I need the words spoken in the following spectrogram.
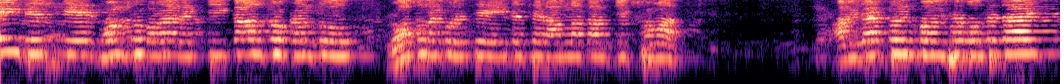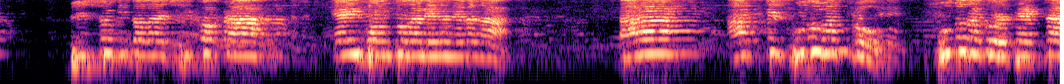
এই দেশকে ধ্বংস করার একটি কাল চক্রান্ত রচনা করেছে এই দেশের আমলাতান্ত্রিক সমাজ। আমি দায়িত্বহীন কণ্ঠে বলতে চাই, বিশ্ববিদ্যালয়ের শিক্ষকরা এই বঞ্চনা মেনে নেবে না। তারা আজকে শুধুমাত্র সূচনা করেছে একটা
